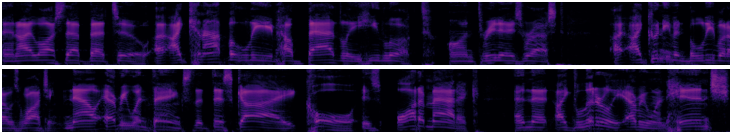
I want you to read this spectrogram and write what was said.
and I lost that bet too. I, I cannot believe how badly he looked on three days rest. I, I couldn't even believe what I was watching. Now everyone thinks that this guy Cole is automatic, and that like literally everyone Hinch.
